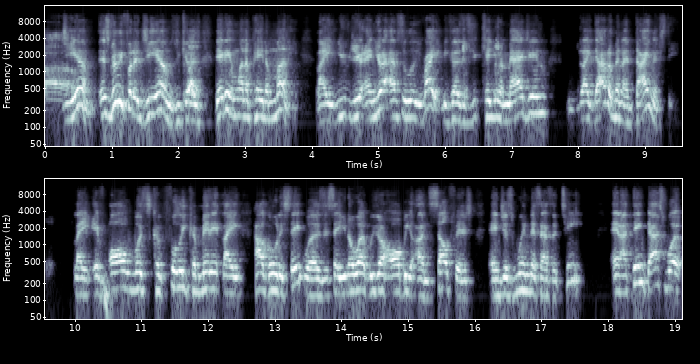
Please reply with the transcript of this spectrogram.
uh, GM. It's really for the GMs because right. they didn't want to pay the money. Like you, you, and you're absolutely right because if you can you imagine, like that would have been a dynasty. Like if all was fully committed, like how Golden State was, to say, you know what, we're gonna all be unselfish and just win this as a team. And I think that's what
